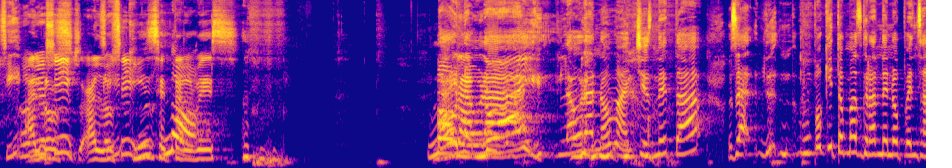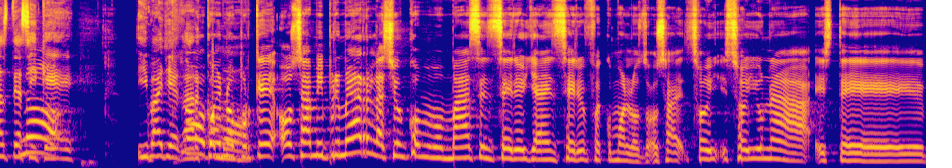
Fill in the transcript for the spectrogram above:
¿Sí? a los, a los 15 tal vez. No, Laura, no, Laura, no manches, neta. O sea, un poquito más grande no pensaste así que iba a llegar no, Bueno, porque, o sea, mi primera relación como más en serio, ya en serio, fue como a los O sea, soy, soy una, este,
